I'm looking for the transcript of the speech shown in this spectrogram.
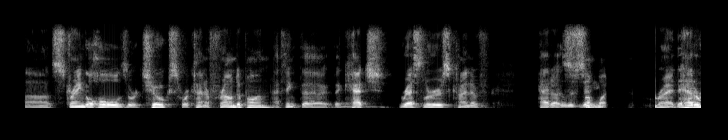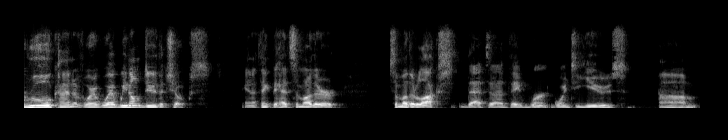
uh, strangleholds or chokes were kind of frowned upon. I think the the catch wrestlers kind of had a somewhat right. They had a rule kind of where, where we don't do the chokes, and I think they had some other some other locks that uh, they weren't going to use. Um,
